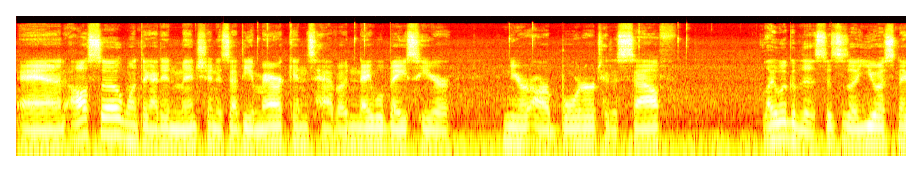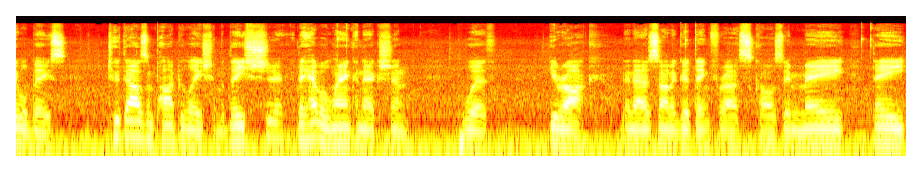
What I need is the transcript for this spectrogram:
And also, one thing I didn't mention is that the Americans have a naval base here near our border to the south. Like, look at this. This is a U.S. naval base. 2,000 population, but they they have a land connection with Iraq, and that is not a good thing for us because they may they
